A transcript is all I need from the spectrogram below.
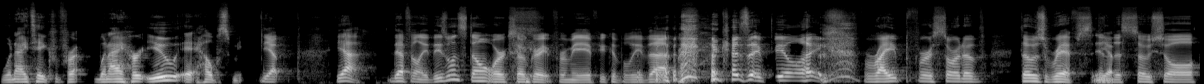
When I take when I hurt you, it helps me. Yep. Yeah. Definitely. These ones don't work so great for me, if you could believe that, because they feel like ripe for sort of those rifts in yep. the social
